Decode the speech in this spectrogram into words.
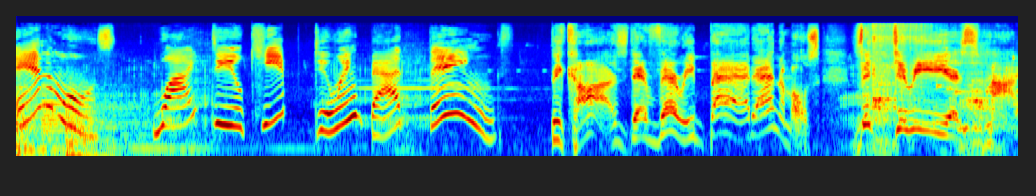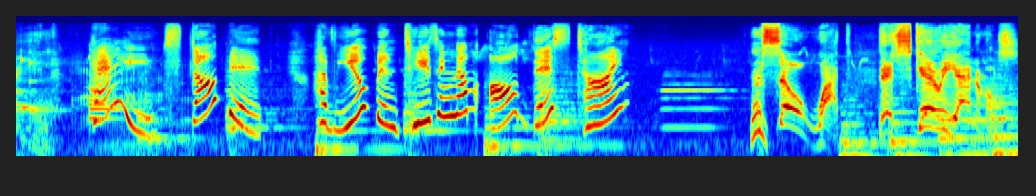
Animals! Why do you doing bad things? Because they're very bad animals. Victory is mine. Hey, stop it! Have you been teasing them all this time? So what? They're scary animals.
